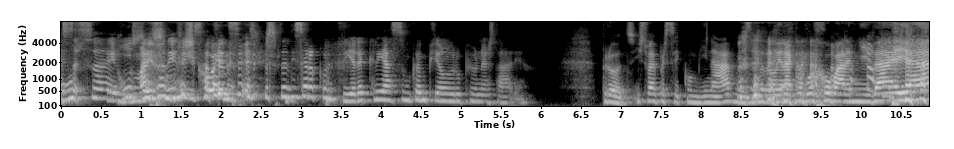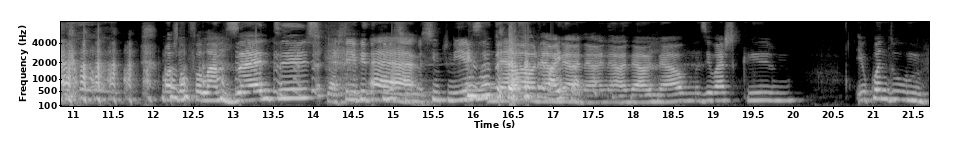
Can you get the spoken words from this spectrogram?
russa, essa e, russa, e mais umas coisas. Portanto, isso era o que eu era criar-se um campeão europeu nesta área. Pronto, isto vai parecer combinado, mas a Madalena acabou a roubar a minha ideia. Nós não falámos antes. Claro, tem havido aqui uh, uma sintonia. Não, não, não, não, não, não, mas eu acho que eu quando.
